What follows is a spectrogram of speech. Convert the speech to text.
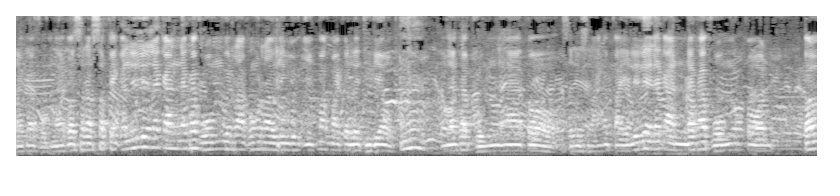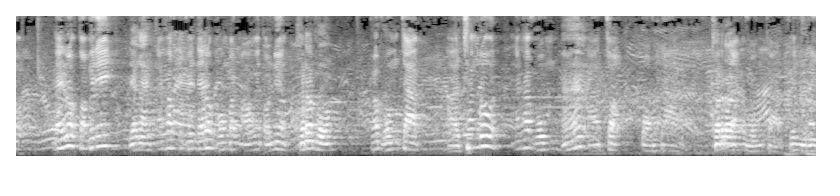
นะครับผมนะก็สลับสับเปลี่ยนกันเรื่อยๆแล้วกันนะครับ ผมเวลาของเรายังอยู่อีกมากมายกันเลยทีเดียวอ่านะครับ ผมนะฮะก็สนุกสนานกันไปเรื่อยๆแล้วกันนะครับ ผมก่อนก็ในรอบต่อไปนี้ยังไงนะครับจะเป็นในรอบของบัตรเหมากันต่อเนื่องครับผมครับผมจากอ่าช่างโรดนะครับ ผมอ่าอ่าเจาะบ่อบาดาล ครับนะครับผมจากเพชรบุรี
